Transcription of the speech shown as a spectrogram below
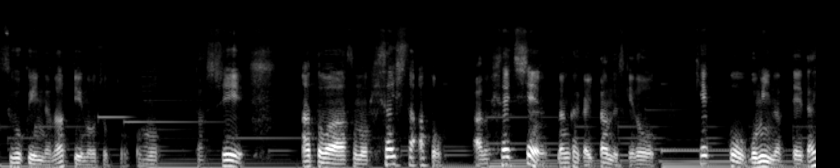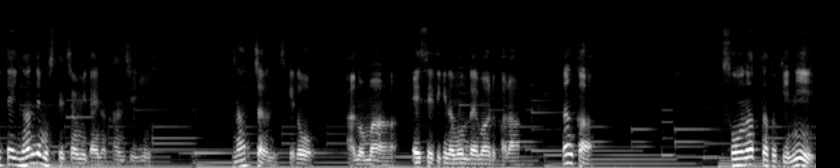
すごくいいんだなっていうのをちょっと思ったしあとはその被災した後あの被災地支援何回か行ったんですけど結構ゴミになって大体何でも捨てちゃうみたいな感じになっちゃうんですけどあのまあ衛生的な問題もあるからなんかそうなった時に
